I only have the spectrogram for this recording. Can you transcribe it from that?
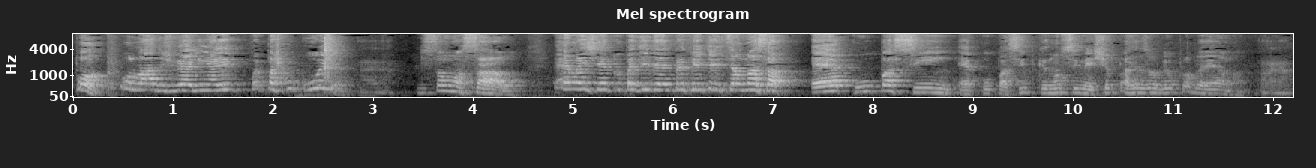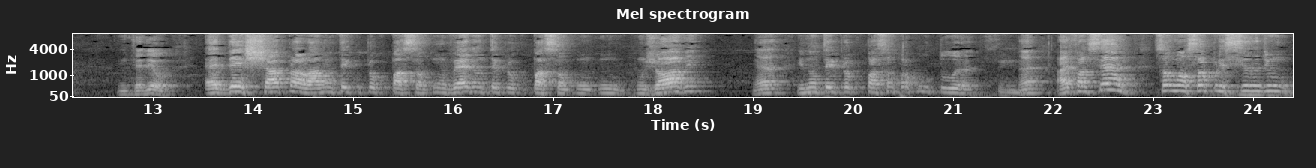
Pô, o lado dos velhinhos aí foi para as cucuia é. de São Gonçalo. É, mas é culpa de prefeitura de São Gonçalo. É culpa sim, é culpa sim, porque não se mexeu para resolver o problema. É. Entendeu? É deixar para lá, não tem preocupação com o velho, não tem preocupação com, com, com o jovem, né? E não tem preocupação com a cultura. Sim. Né? Aí fala, Sérgio, São Gonçalo precisa de um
